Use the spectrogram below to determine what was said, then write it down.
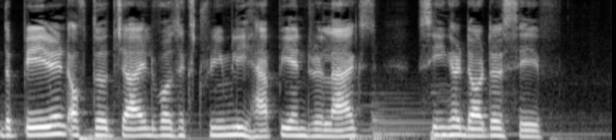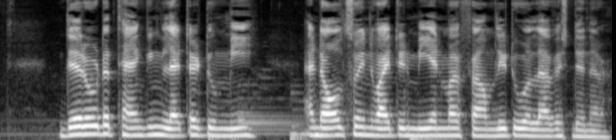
The parent of the child was extremely happy and relaxed seeing her daughter safe. They wrote a thanking letter to me and also invited me and my family to a lavish dinner.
